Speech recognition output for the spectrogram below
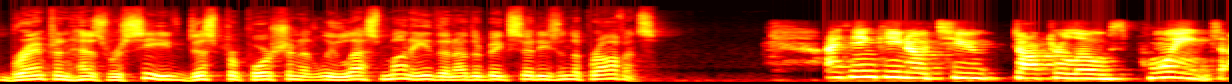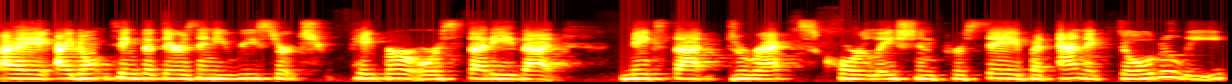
Brampton has received disproportionately less money than other big cities in the province. I think, you know, to Dr. Loh's point, I, I don't think that there's any research paper or study that makes that direct correlation per se, but anecdotally,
